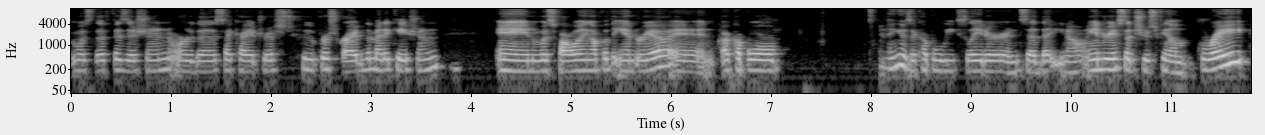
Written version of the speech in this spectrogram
was the physician or the psychiatrist who prescribed the medication and was following up with Andrea and a couple I think it was a couple weeks later and said that, you know, Andrea said she was feeling great.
